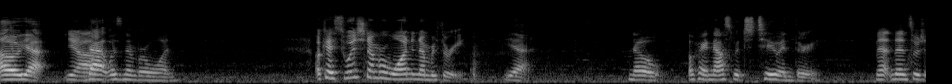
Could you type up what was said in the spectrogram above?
Oh yeah, Yeah. that was number one. okay, switch number one and number three. Yeah. No. Okay, now switch two and three. Then, then switch.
